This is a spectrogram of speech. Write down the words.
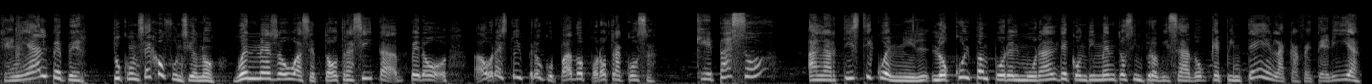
Genial, Pepper. Tu consejo funcionó. Gwen Mesrow aceptó otra cita, pero ahora estoy preocupado por otra cosa. ¿Qué pasó? Al artístico Emil lo culpan por el mural de condimentos improvisado que pinté en la cafetería.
